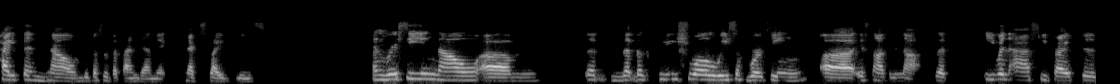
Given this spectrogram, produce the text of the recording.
heightened now because of the pandemic. Next slide, please. And we're seeing now um, that, that the usual ways of working uh, is not enough. That even as we try to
